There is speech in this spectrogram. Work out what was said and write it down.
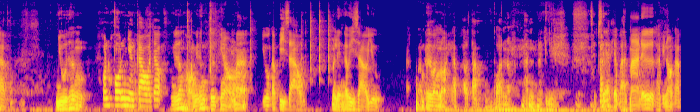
ครับ อยู่เทั้งคนๆอย่างเก่าอะเจ้า อยู่เทั้งห้องอยู่เทั้งตึกพี่น้องมาอยู่กับพี่สาวมาเล่นกับพี่สาวอยู่อำเภอบางหน่อยครับ เอาตับก่อนเนาะพันผักยีเลือดแซ่บๆจะบาดมาเด้อครับพี่น้องครับ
